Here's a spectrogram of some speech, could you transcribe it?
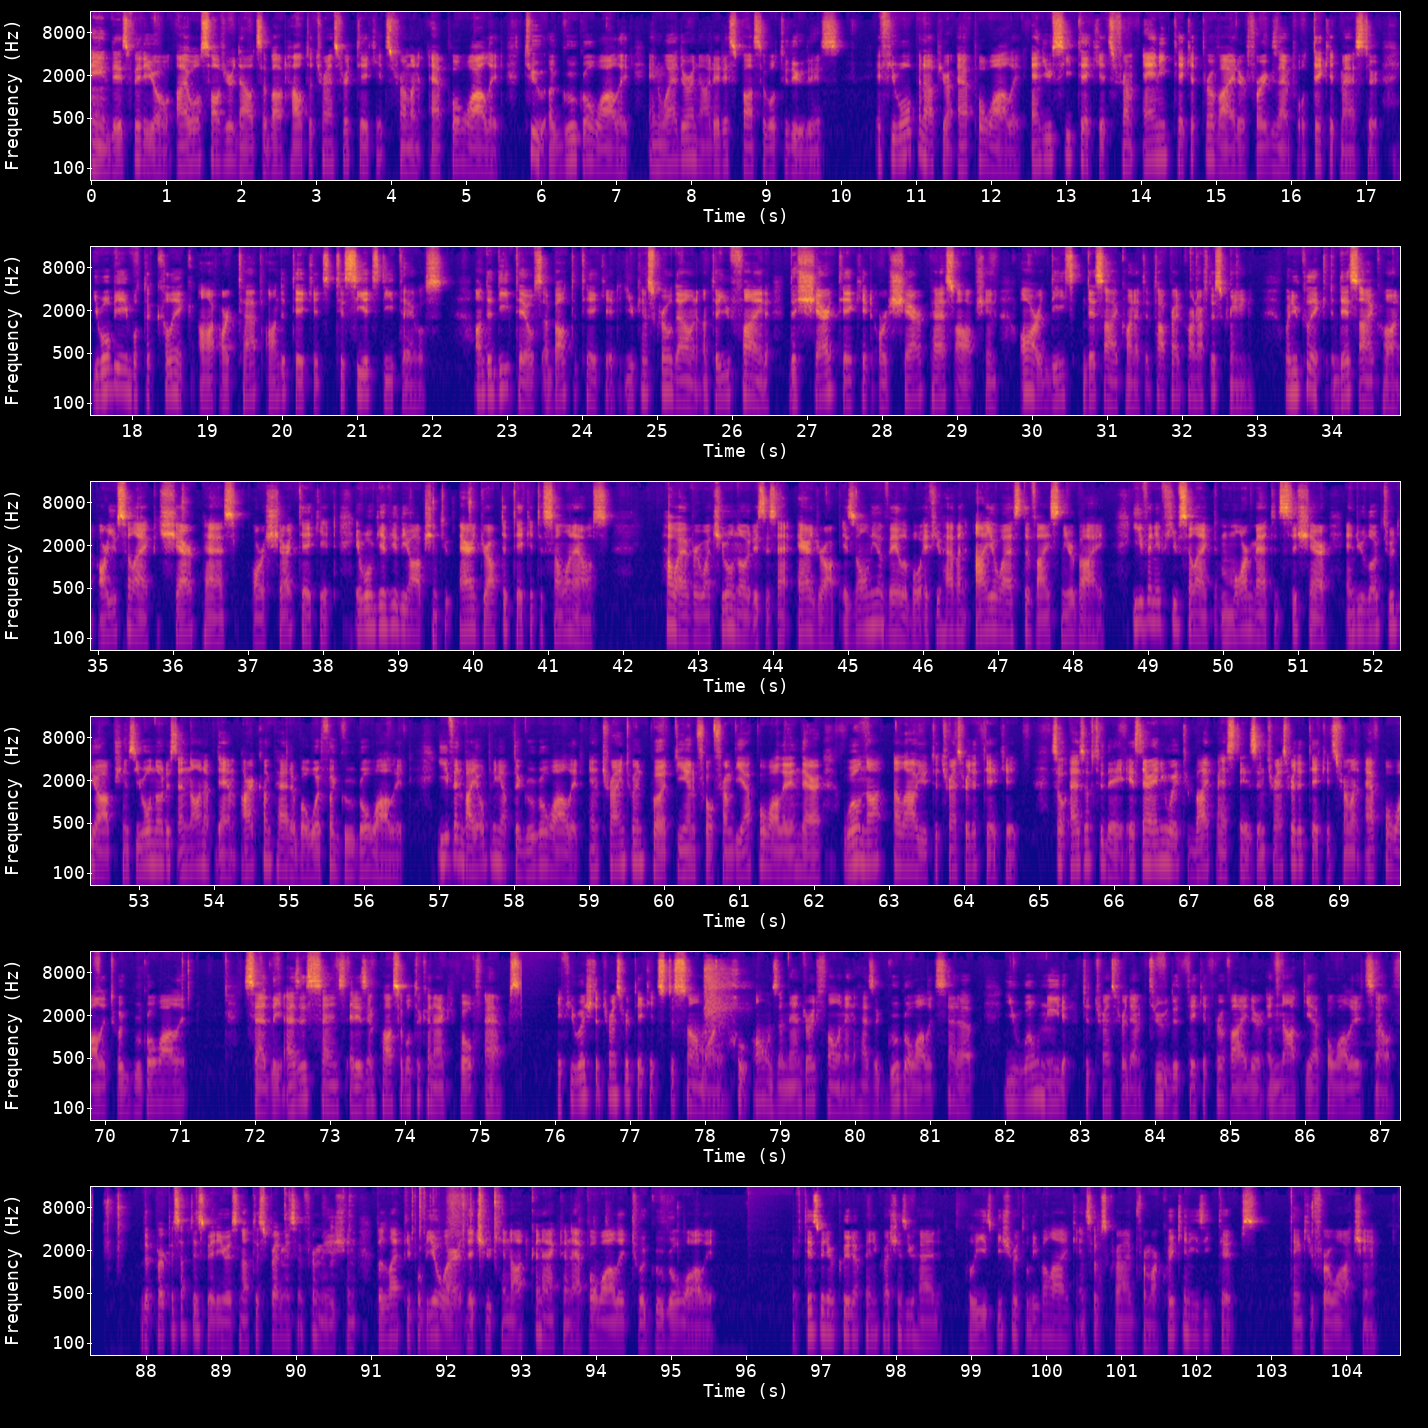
In this video, I will solve your doubts about how to transfer tickets from an Apple Wallet to a Google Wallet and whether or not it is possible to do this. If you open up your Apple Wallet and you see tickets from any ticket provider, for example Ticketmaster, you will be able to click or tap on the tickets to see its details. On the details about the ticket, you can scroll down until you find the share ticket or share pass option or these, this icon at the top right corner of the screen. When you click this icon or you select share pass or share ticket, it will give you the option to airdrop the ticket to someone else. However, what you will notice is that AirDrop is only available if you have an iOS device nearby. Even if you select more methods to share and you look through the options, you will notice that none of them are compatible with a Google Wallet. Even by opening up the Google Wallet and trying to input the info from the Apple Wallet in there will not allow you to transfer the ticket. So as of today, is there any way to bypass this and transfer the tickets from an Apple Wallet to a Google Wallet? Sadly, as it stands, it is impossible to connect both apps. If you wish to transfer tickets to someone who owns an Android phone and has a Google Wallet set up, you will need to transfer them through the ticket provider and not the Apple Wallet itself. The purpose of this video is not to spread misinformation, but let people be aware that you cannot connect an Apple Wallet to a Google Wallet. If this video cleared up any questions you had, Please be sure to leave a like and subscribe for more quick and easy tips. Thank you for watching.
